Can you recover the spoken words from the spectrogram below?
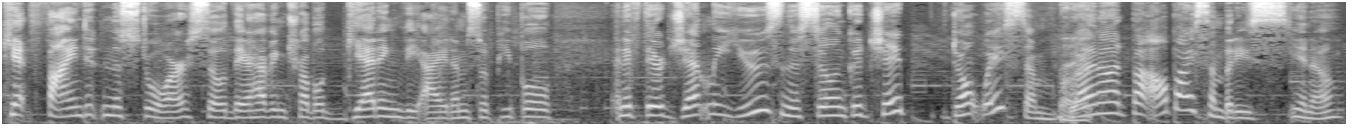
Can't find it in the store, so they're having trouble getting the item. So people, and if they're gently used and they're still in good shape, don't waste them. Why not? I'll buy somebody's, you know,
